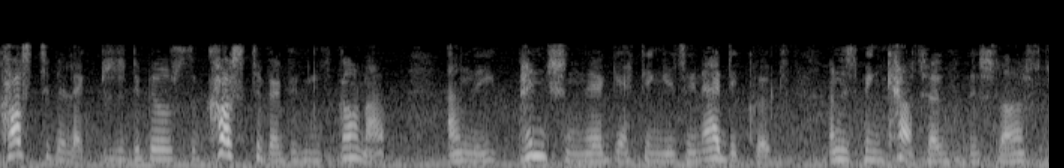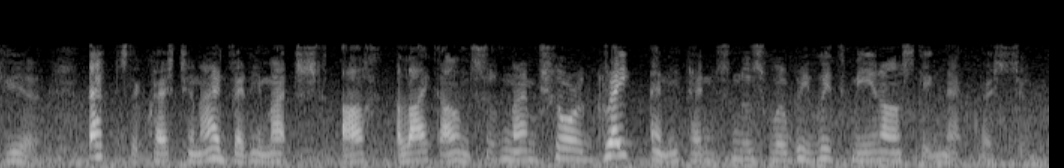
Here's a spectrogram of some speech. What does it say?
cost of electricity bills, the cost of everything's gone up, and the pension they're getting is inadequate and has been cut over this last year? That's the question I'd very much uh, like answered, and I'm sure a great many pensioners will be with me in asking that question.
